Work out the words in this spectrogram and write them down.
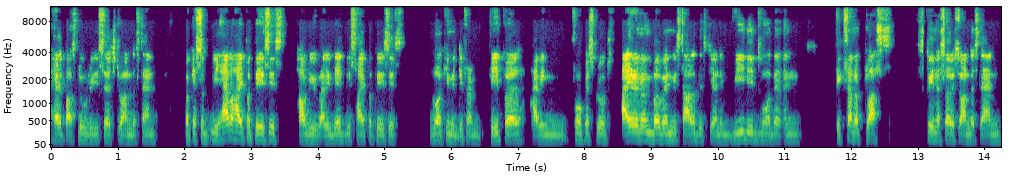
help us do research to understand. Okay, so we have a hypothesis. How do you validate this hypothesis? Working with different people, having focus groups. I remember when we started this journey, we did more than 600 plus screener surveys to understand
